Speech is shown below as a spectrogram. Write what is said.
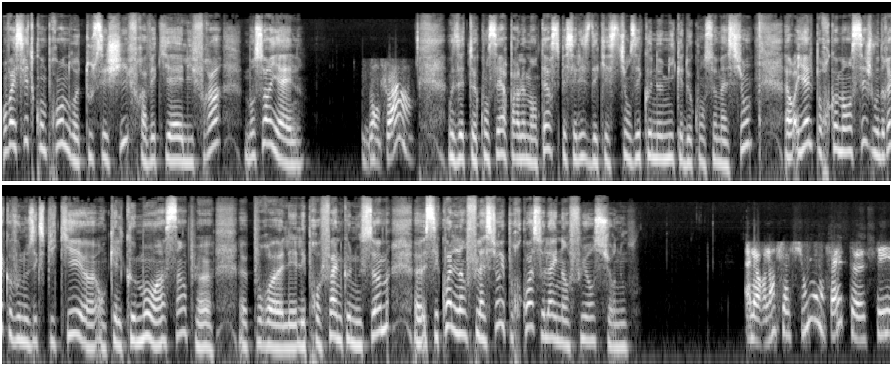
On va essayer de comprendre tous ces chiffres avec Yael Ifra. Bonsoir Yael. Bonsoir. Vous êtes conseillère parlementaire spécialiste des questions économiques et de consommation. Alors Yael, pour commencer, je voudrais que vous nous expliquiez euh, en quelques mots hein, simples euh, pour euh, les, profanes que nous sommes, c'est quoi l'inflation et pourquoi cela a une influence sur nous? Alors l'inflation, en fait, c'est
